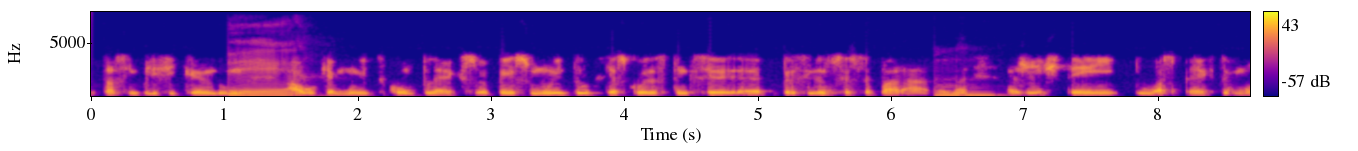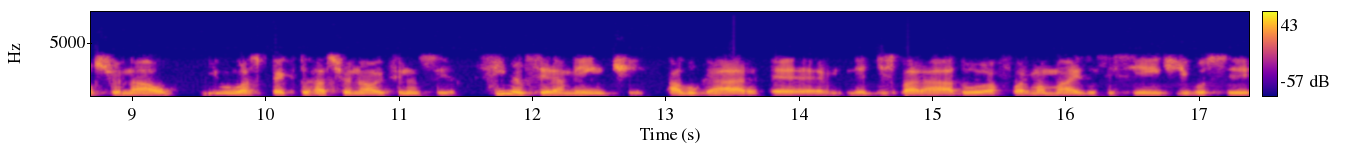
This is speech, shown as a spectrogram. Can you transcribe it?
está simplificando é. algo que é muito complexo. Eu penso muito que as coisas têm que ser, é, precisam ser separadas, né? uhum. né? A gente tem o aspecto emocional e o aspecto racional e financeiro. Financeiramente, alugar é, é, disparado a forma mais eficiente de você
